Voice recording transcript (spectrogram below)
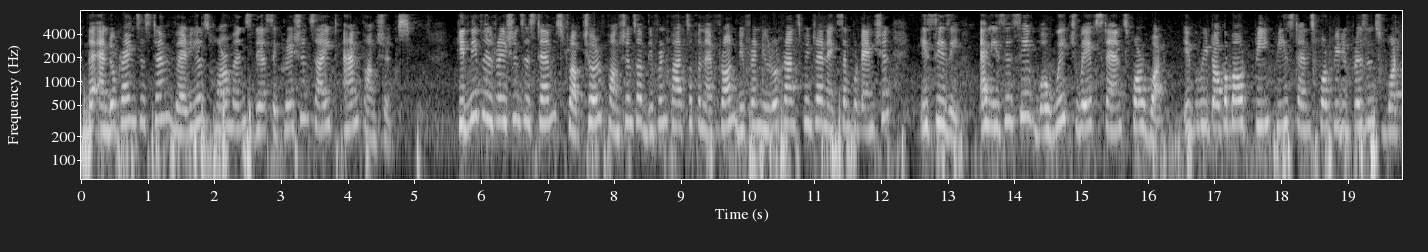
The endocrine system, various hormones, their secretion site and functions. Kidney filtration system, structure, functions of different parts of a nephron, different neurotransmitter and action potential, ECG. And ECG, which wave stands for what? If we talk about P, P stands for P represents what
